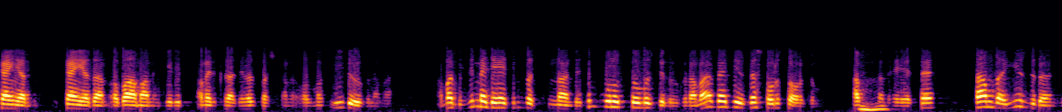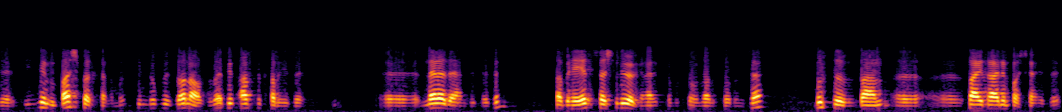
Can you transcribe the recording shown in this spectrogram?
Kenya, Kenya'dan Obama'nın gelip Amerika'da devlet başkanı olması iyi bir uygulama. Ama bizim medeniyetimiz açısından dedim unuttuğumuz bir uygulama ve bir de soru sordum Afrikalı heyete. Tam da 100 yıl önce bizim başbakanımız 1916'da bir Afrikalıydı. Ee, neredendi dedim. Tabii heyet şaşırıyor genellikle bu soruları sorunca. Mısır'dan e, e, Said Halim Paşa'ydı.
